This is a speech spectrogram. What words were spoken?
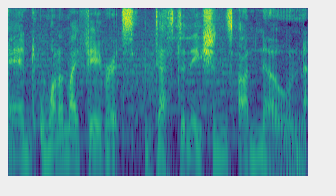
and one of my favorites, Destinations Unknown.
